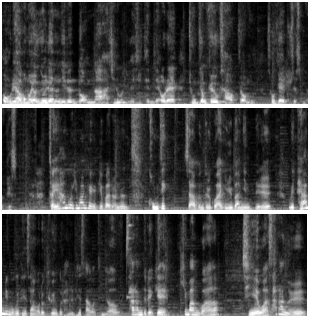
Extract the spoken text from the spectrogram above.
어, 우리하고 뭐 연결되는 일은 또 없나 하시는 분도 계실 텐데 올해 중점 교육 사업 좀 소개해 주셨으면 좋겠습니다. 저희 한국희망교육개발원은 공직자분들과 일반인들, 우리 대한민국을 대상으로 교육을 하는 회사거든요. 사람들에게 희망과 지혜와 사랑을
